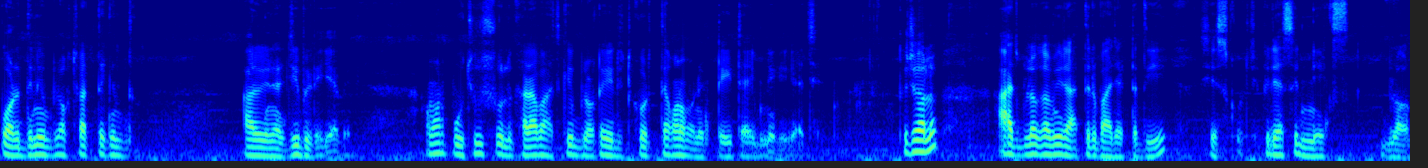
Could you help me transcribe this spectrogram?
পরের দিনে ব্লগ ছাড়তে কিন্তু আরও এনার্জি বেড়ে যাবে। আমার প্রচুর শরীর খারাপ, আজকে ব্লগটা এডিট করতে আমার অনেকটাই টাইম লেগে গেছে। তো চলো, আজ ব্লগ আমি রাতের বাজারটা দিয়ে শেষ করছি। ফিরে আসি নেক্সট ব্লগ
